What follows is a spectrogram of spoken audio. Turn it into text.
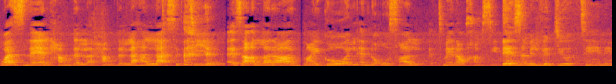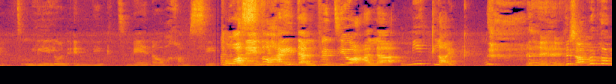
وزني الحمد لله الحمد لله. هلأ 60 إذا الله راد ماي جول إنه أوصل 58 لازم الفيديو الثاني تقولي لهم إنك 58 نافع. وصلوا هيدا الفيديو على 100 like مش عم بطلب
